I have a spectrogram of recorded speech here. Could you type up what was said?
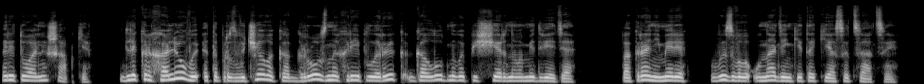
ритуальной шапки. Для Крахалевой это прозвучало как грозный хриплый рык голодного пещерного медведя. По крайней мере, вызвало у Наденьки такие ассоциации.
